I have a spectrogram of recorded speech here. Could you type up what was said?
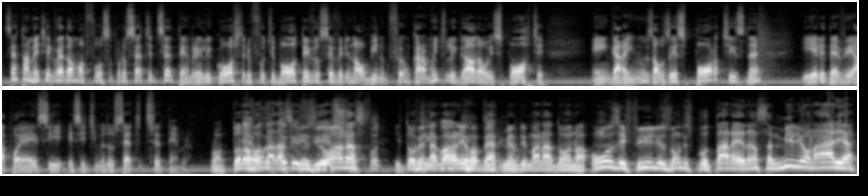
certamente ele vai dar uma força para o 7 de setembro. Ele gosta de futebol, teve o Severino Albino, que foi um cara muito ligado ao esporte em Garanhuns, aos esportes, né? E ele deve apoiar esse, esse time do 7 de setembro. Pronto, toda É rodada às muito 15 difícil, horas. E tô vendo agora ali, Roberto, mesmo de Maradona. 11 filhos vão disputar a herança milionária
